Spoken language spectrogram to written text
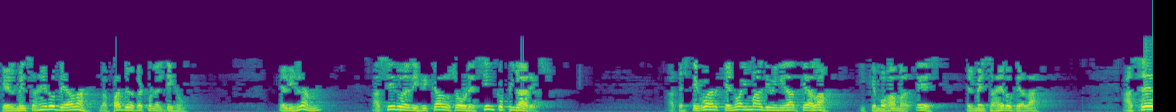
que el mensajero de Alá, la paz de Dios con él, dijo, el Islam ha sido edificado sobre cinco pilares. Atestiguar que no hay más divinidad que Alá y que Muhammad es el mensajero de Alá. Hacer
